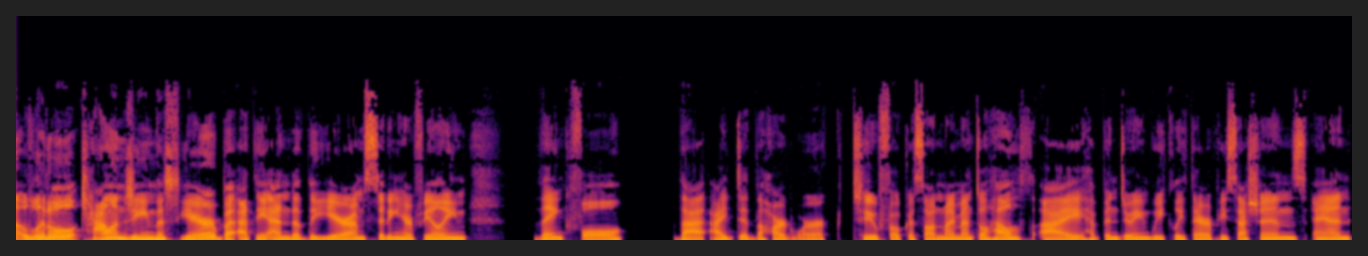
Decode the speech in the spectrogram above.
a little challenging this year. But at the end of the year, I'm sitting here feeling thankful that I did the hard work to focus on my mental health. I have been doing weekly therapy sessions and,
